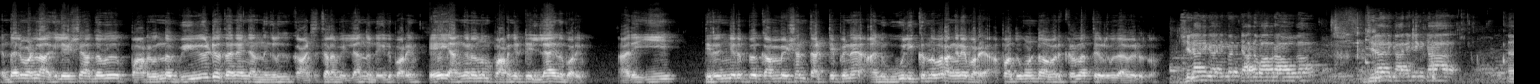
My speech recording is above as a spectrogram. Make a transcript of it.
എന്തായാലും വളരെ അഖിലേഷ് യാദവ് പറയുന്ന വീഡിയോ തന്നെ ഞാൻ നിങ്ങൾക്ക് കാണിച്ചു തരാം ഇല്ല എന്നുണ്ടെങ്കിൽ പറയും ഏയ് അങ്ങനെയൊന്നും പറഞ്ഞിട്ടില്ല എന്ന് പറയും ആര് ഈ തിരഞ്ഞെടുപ്പ് കമ്മീഷൻ തട്ടിപ്പിനെ അനുകൂലിക്കുന്നവർ അങ്ങനെ പറയാം അപ്പൊ അതുകൊണ്ട് അവർക്കുള്ള തെളിവ് ഇതാ വരുന്നു जिलाधिकारी पर क्या दबाव रहा होगा जिलाधिकारी ने क्या अ,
